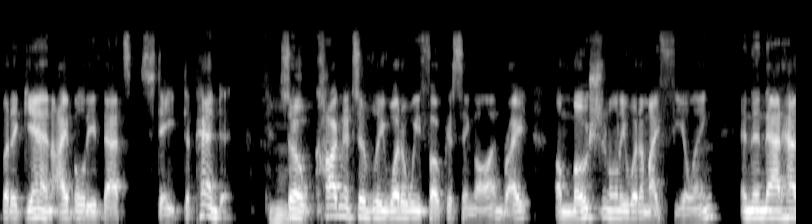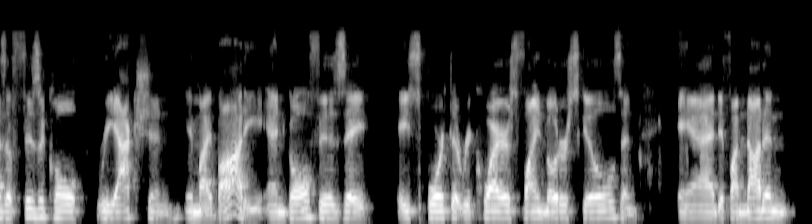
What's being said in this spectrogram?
But again, I believe that's state dependent. Mm-hmm. So, cognitively, what are we focusing on, right? Emotionally, what am I feeling? And then that has a physical reaction in my body. And golf is a a sport that requires fine motor skills. And and if i'm not in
